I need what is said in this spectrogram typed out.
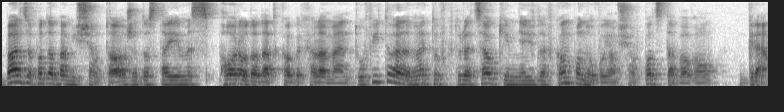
Bardzo podoba mi się to, że dostajemy sporo dodatkowych elementów i to elementów, które całkiem nieźle wkomponowują się w podstawową grę.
